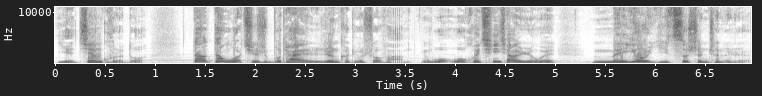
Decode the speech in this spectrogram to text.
也艰苦得多。但但我其实不太认可这个说法，我我会倾向于认为，没有一次生成的人，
